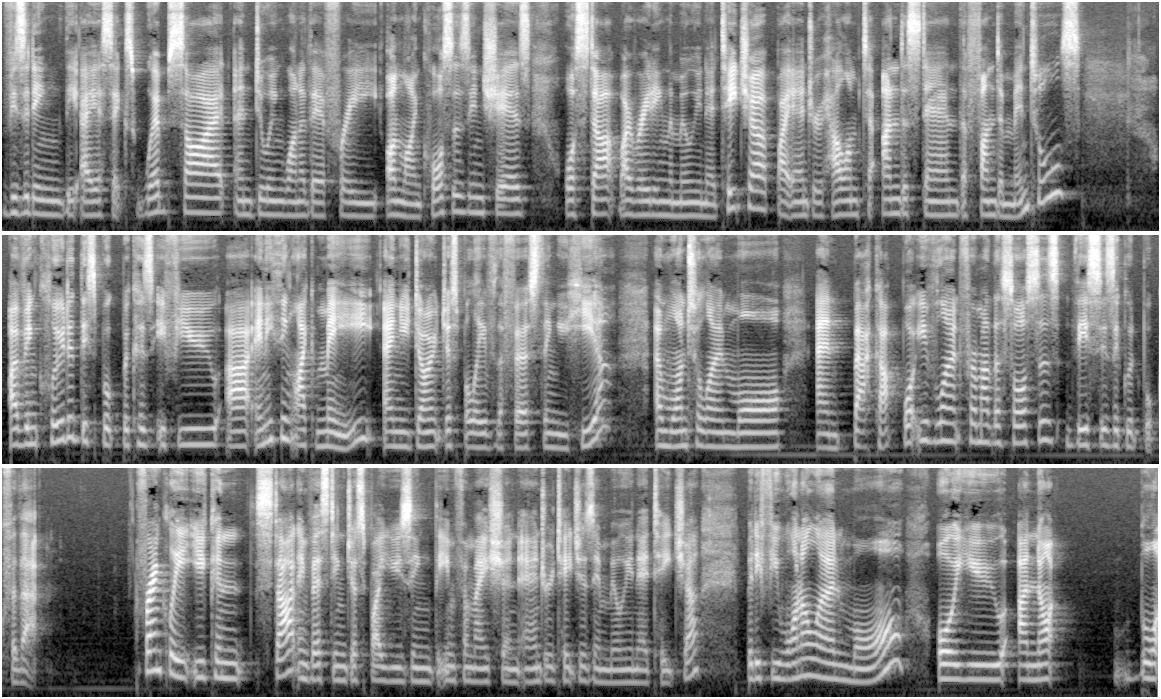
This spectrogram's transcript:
visiting the ASX website and doing one of their free online courses in shares, or start by reading The Millionaire Teacher by Andrew Hallam to understand the fundamentals. I've included this book because if you are anything like me and you don't just believe the first thing you hear and want to learn more and back up what you've learned from other sources, this is a good book for that. Frankly, you can start investing just by using the information Andrew teaches in Millionaire Teacher. But if you want to learn more or you are not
